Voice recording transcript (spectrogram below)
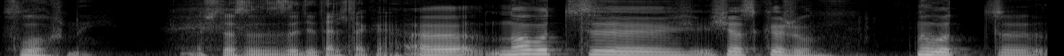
сложной. Что за, деталь такая? А, ну, вот сейчас скажу. Ну вот, э,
